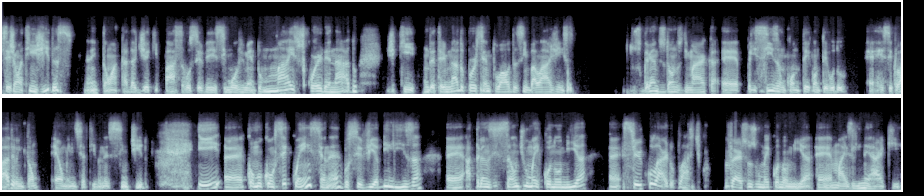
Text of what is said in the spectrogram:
sejam atingidas. Né? Então, a cada dia que passa, você vê esse movimento mais coordenado de que um determinado percentual das embalagens dos grandes donos de marca é, precisam conter conteúdo é, reciclável, então é uma iniciativa nesse sentido. E, é, como consequência, né, você viabiliza a transição de uma economia circular do plástico versus uma economia mais linear que,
